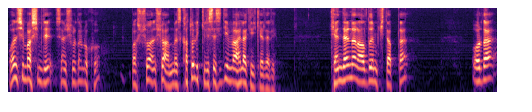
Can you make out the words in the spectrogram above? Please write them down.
Onun için bak şimdi sen şuradan oku. Bak şu an şu an mesela Katolik Kilisesi din ve ahlak ilkeleri. Kendilerinden aldığım kitapta orada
